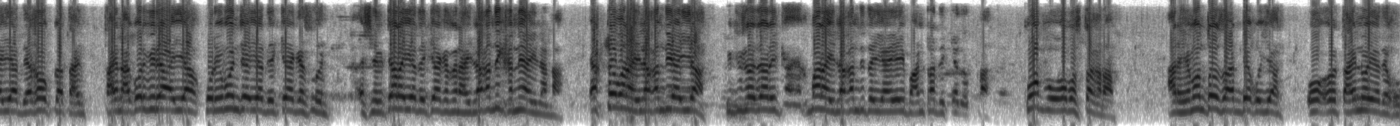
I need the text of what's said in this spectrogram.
আইয়া দেখাও তাই তাই নাগর ফিরে আইয়া করিমন যাইয়া দেখিয়া গেছেন শিলচার আইয়া দেখিয়া গেছেন হাইলাকান্দি খানে আইলা না। একটাবার হাইলাকান্দি আইয়া পিটুস হাজারিকা একবার হাইলাকান্দিতে আইয়া এই বানটা দেখিয়া দেখা খুব অবস্থা খারাপ। আর হেমন্ত স্যার দে কইয়া। ও তাই নইয়া দেখো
